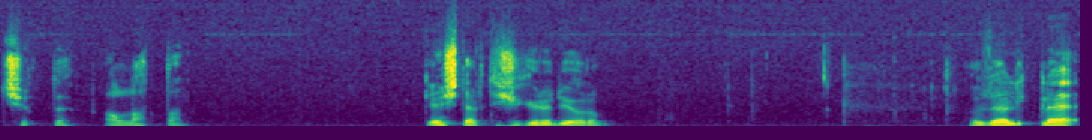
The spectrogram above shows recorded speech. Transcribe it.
çıktı Allah'tan. Gençler teşekkür ediyorum. Özellikle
